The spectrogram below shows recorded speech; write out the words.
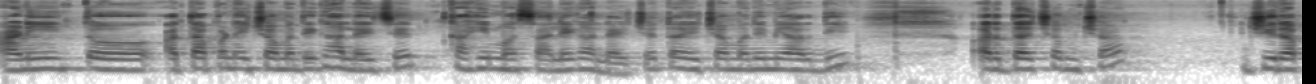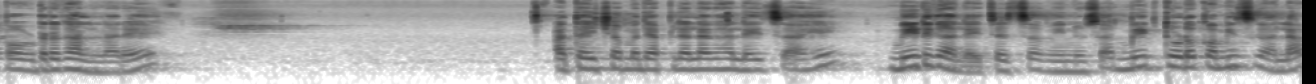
आणि त आता आपण ह्याच्यामध्ये घालायचे काही मसाले घालायचे तर ह्याच्यामध्ये मी अर्धी अर्धा चमचा जिरा पावडर घालणार आहे. आता ह्याच्यामध्ये आपल्याला घालायचं आहे मीठ घालायचं आहे चवीनुसार. मीठ थोडं कमीच घाला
